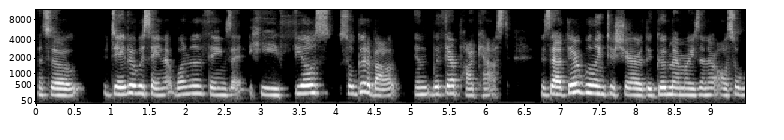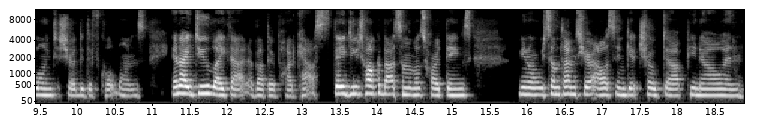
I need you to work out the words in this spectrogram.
And so David was saying that one of the things that he feels so good about in with their podcast is that they're willing to share the good memories and they're also willing to share the difficult ones. And I do like that about their podcast. They do talk about some of those hard things. You know, we sometimes hear Allison get choked up, you know, and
